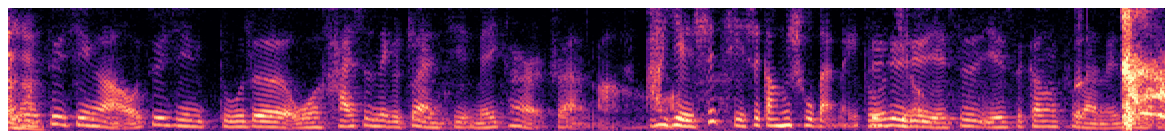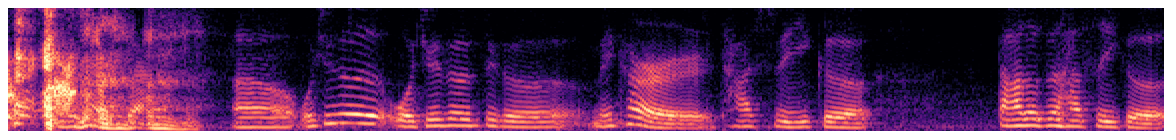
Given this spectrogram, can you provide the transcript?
我最近啊，我最近读的我还是那个传记《梅克尔传》嘛，啊，也是其实刚出版没多久，对对对，也是也是刚出版没多久。梅克尔传，呃，我觉得我觉得这个梅克尔她是一个，大家都知道她是一个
